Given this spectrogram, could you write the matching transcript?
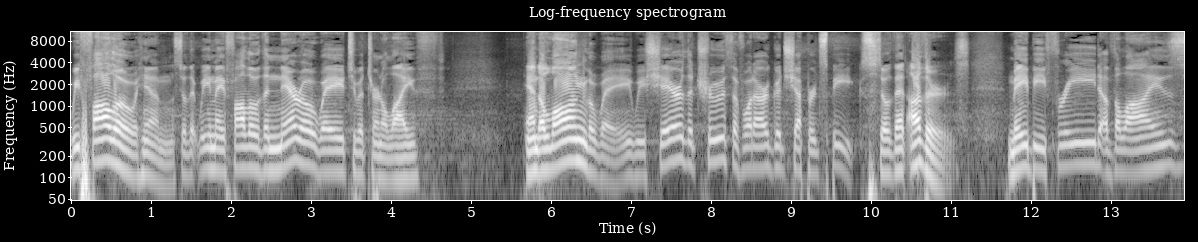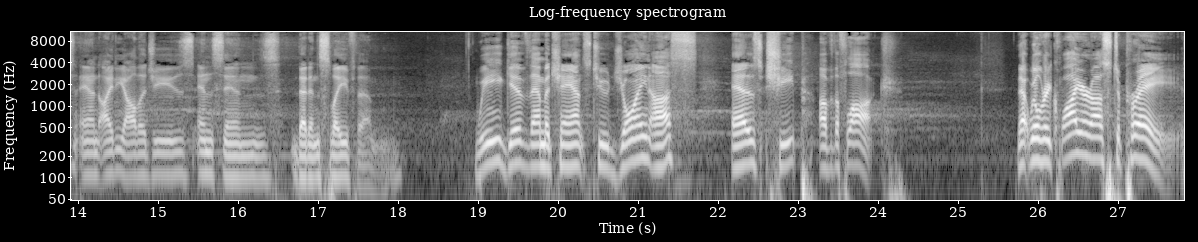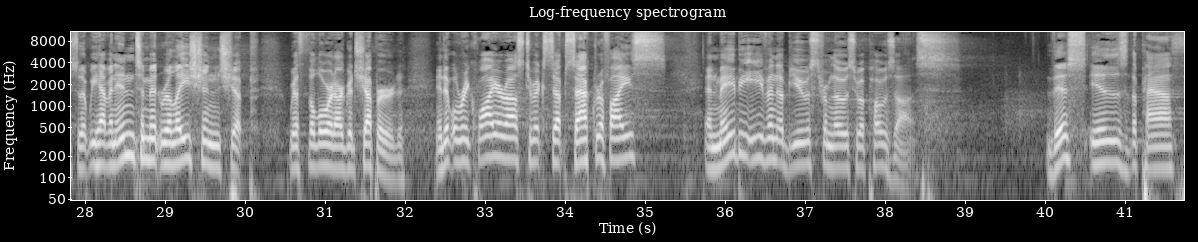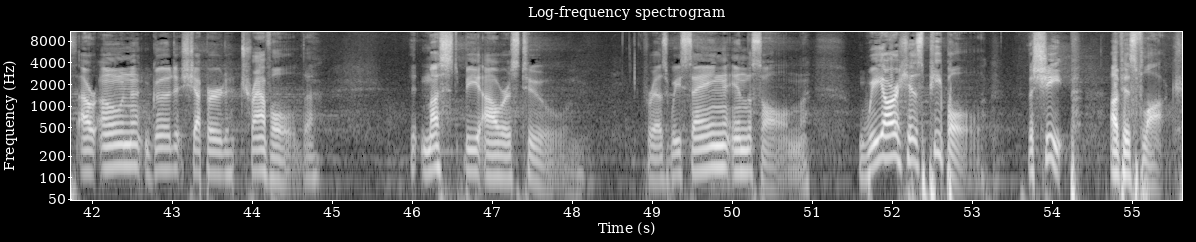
We follow him so that we may follow the narrow way to eternal life. And along the way, we share the truth of what our Good Shepherd speaks so that others may be freed of the lies and ideologies and sins that enslave them. We give them a chance to join us as sheep of the flock. That will require us to pray so that we have an intimate relationship with the Lord, our Good Shepherd. And it will require us to accept sacrifice and maybe even abuse from those who oppose us. This is the path our own Good Shepherd traveled. It must be ours too. For as we sang in the psalm, we are his people, the sheep of his flock.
